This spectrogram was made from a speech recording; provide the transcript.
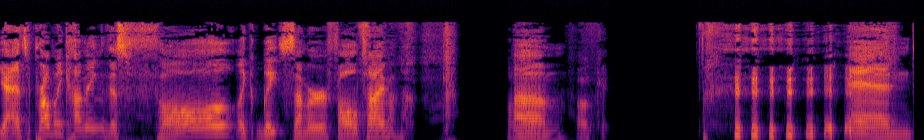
Yeah, it's probably coming this fall, like late summer, fall Oh, time. I'm- Um, Okay. and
